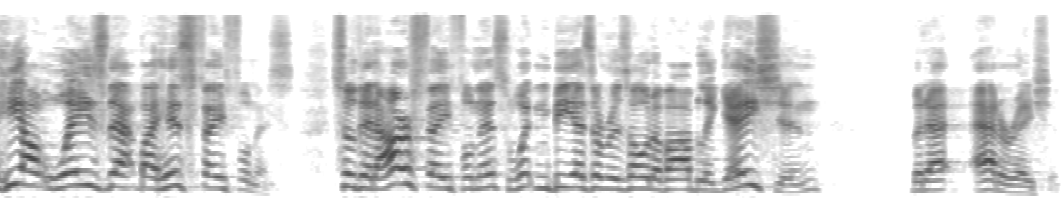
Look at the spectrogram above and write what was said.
he outweighs that by his faithfulness so that our faithfulness wouldn't be as a result of obligation, but adoration.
